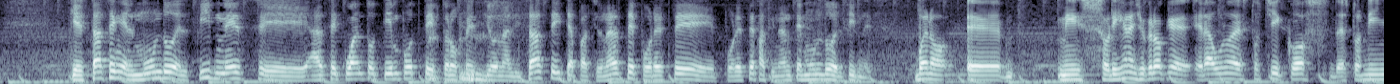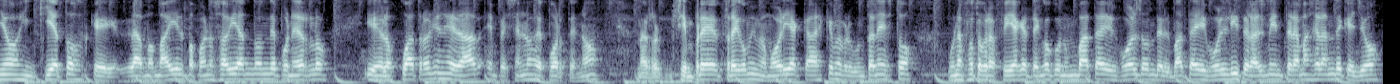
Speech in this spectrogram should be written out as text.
que estás en el mundo del fitness. Eh, ¿Hace cuánto tiempo te profesionalizaste y te apasionaste por este, por este fascinante mundo del fitness? Bueno, eh, mis orígenes yo creo que era uno de estos chicos, de estos niños inquietos que la mamá y el papá no sabían dónde ponerlo y desde los cuatro años de edad empecé en los deportes, ¿no? siempre traigo mi memoria cada vez que me preguntan esto, una fotografía que tengo con un bate de béisbol donde el bate de béisbol literalmente era más grande que yo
